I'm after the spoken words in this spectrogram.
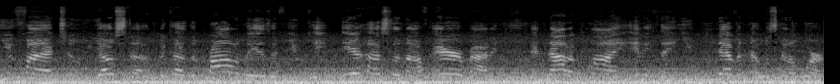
You fine tune your stuff because the problem is if you keep ear hustling off everybody and not applying anything, you never know what's going to work.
